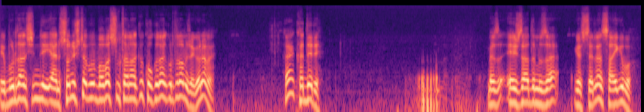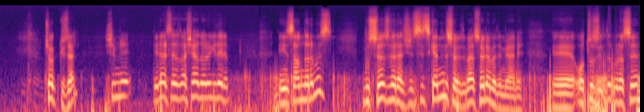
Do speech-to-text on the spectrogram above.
E buradan şimdi yani sonuçta bu Baba Sultan halkı kokudan kurtulamayacak öyle mi? Ha kaderi. Ecdadımıza gösterilen saygı bu. Çok güzel. Şimdi dilerseniz aşağı doğru gidelim. İnsanlarımız bu söz veren, şimdi siz kendiniz söylediniz ben söylemedim yani. Ee, 30 yıldır burası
